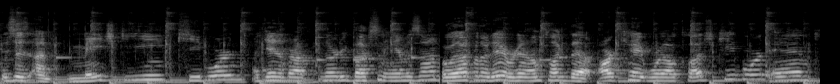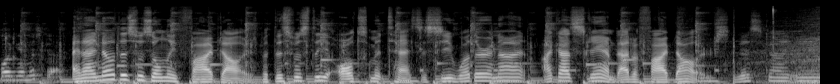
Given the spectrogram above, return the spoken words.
This is a Magegee keyboard. Again, about 30 bucks on Amazon. But without further ado, we're gonna unplug the Arcade Royal Clutch keyboard and plug in this guy. And I know this was only $5, but this was the ultimate test to see whether or not I got scammed out of $5. This guy in.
